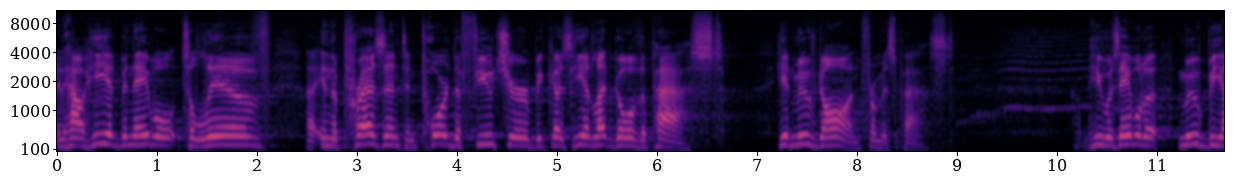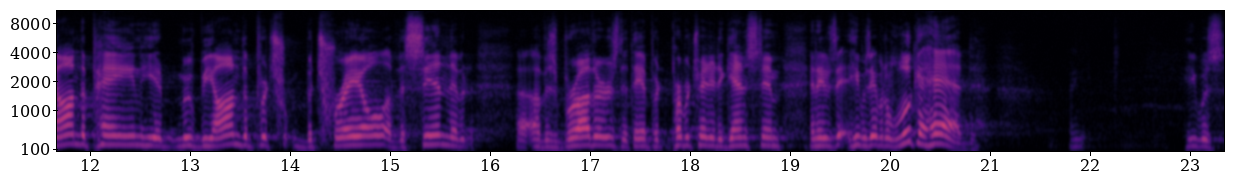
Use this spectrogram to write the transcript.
and how he had been able to live uh, in the present and toward the future because he had let go of the past. He had moved on from his past. He was able to move beyond the pain. He had moved beyond the betrayal of the sin that, uh, of his brothers that they had perpetrated against him. And he was, he was able to look ahead. He was,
